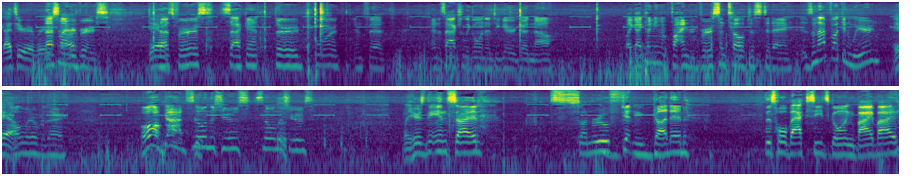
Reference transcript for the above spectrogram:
That's your reverse. That's my huh? reverse. Damn. That's first, second, third, fourth, and fifth. And it's actually going into gear good now. Like I couldn't even find reverse until just today. Isn't that fucking weird? yeah. All the way over there. Oh god, snow in the shoes. Snow in the shoes. Well, here's the inside. Sunroof. Getting gutted. This whole back seat's going bye bye.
